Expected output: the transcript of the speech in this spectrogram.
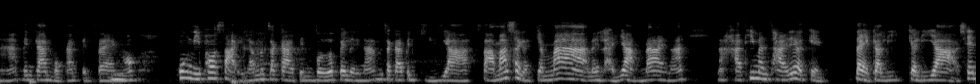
นะเป็นการบอกการเปลี่ยนแปลงเนาะพวกนี้พอใส่แล้วมันจะกลายเป็น verb ไปเลยนะ มันจะกลายเป็นกริยา สามารถใส่กับแกมมาหลาย ๆ อย่างได้นะนะคะ ที่มันใช้ได้กับเก็บแต่กริกริยา เช่น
